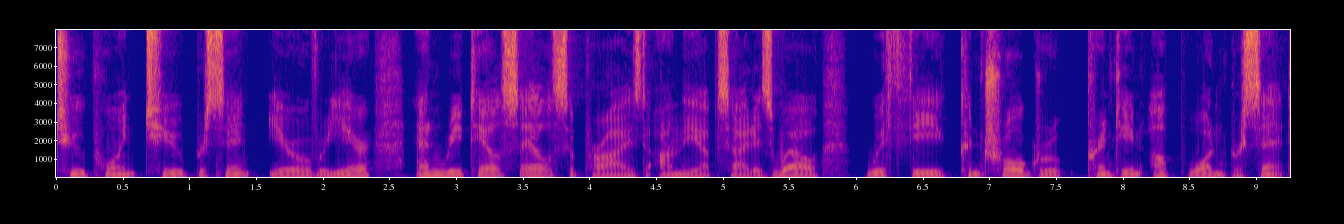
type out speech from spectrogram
2.2% year over year, and retail sales surprised on the upside as well, with the control group printing up 1%.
